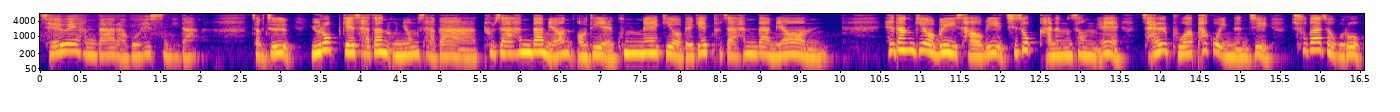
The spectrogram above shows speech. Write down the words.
제외한다라고 했습니다. 자, 즉 유럽계 사단 운용사가 투자한다면 어디에 국내 기업에게 투자한다면 해당 기업의 사업이 지속 가능성에 잘 부합하고 있는지 추가적으로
